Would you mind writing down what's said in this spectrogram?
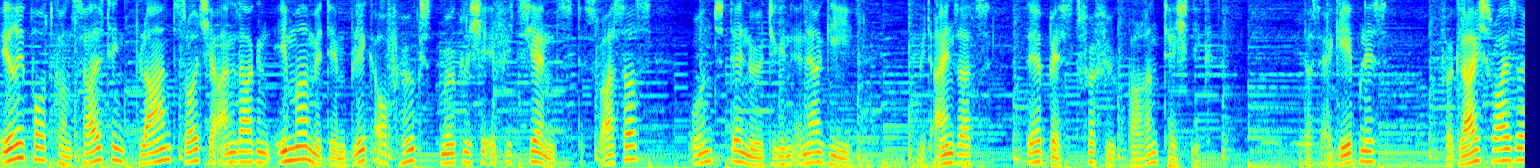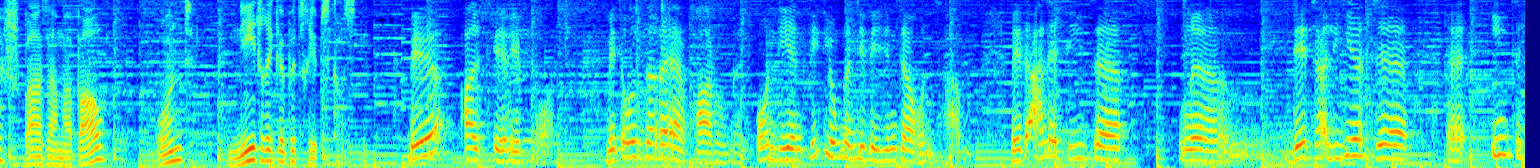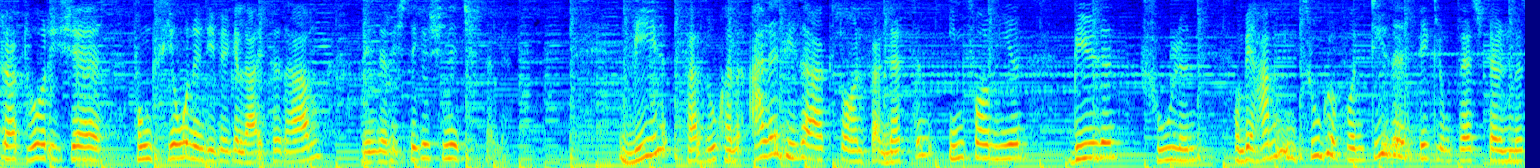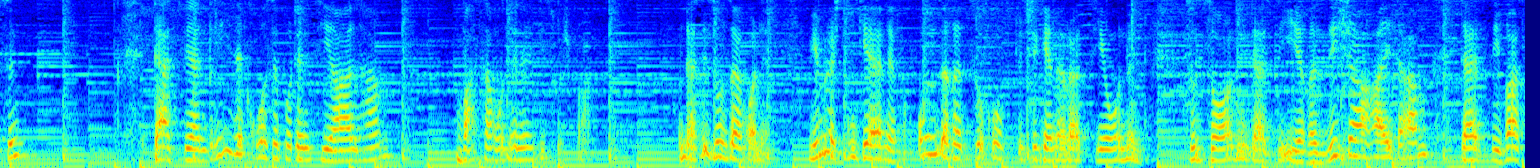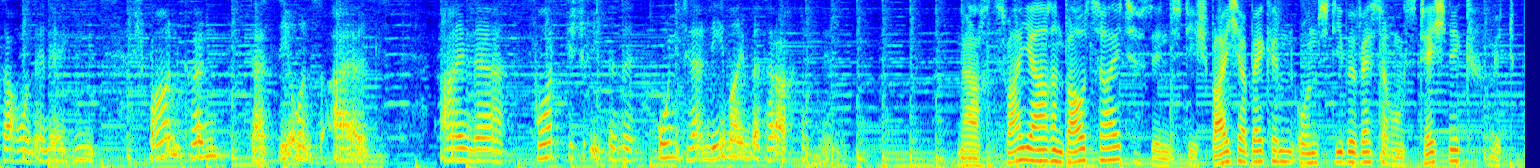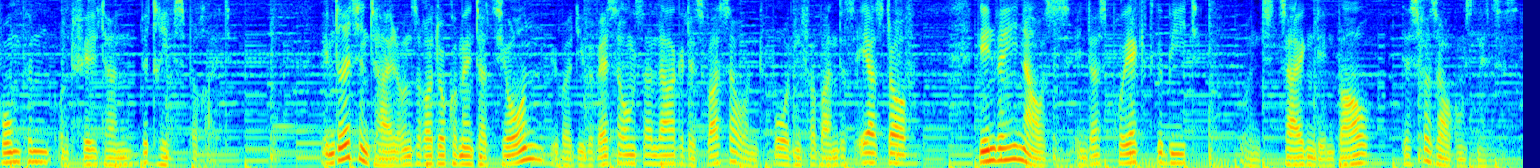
Aireport Consulting plant solche Anlagen immer mit dem Blick auf höchstmögliche Effizienz des Wassers und der nötigen Energie, mit Einsatz der bestverfügbaren Technik. Das Ergebnis vergleichsweise sparsamer Bau und niedrige Betriebskosten. Wir als E-Report mit unseren Erfahrungen und die Entwicklungen, die wir hinter uns haben, mit all diesen äh, detaillierte äh, integratorische Funktionen, die wir geleistet haben, sind die richtige Schnittstelle. Wir versuchen alle diese Aktoren vernetzen, informieren, bilden, schulen, Und wir haben im Zuge von dieser Entwicklung feststellen müssen, dass wir ein riesengroßes Potenzial haben, Wasser und Energie zu sparen. Und das ist unsere Rolle. Wir möchten gerne für unsere zukünftigen Generationen zu sorgen, dass sie ihre Sicherheit haben, dass sie Wasser und Energie sparen können, dass sie uns als eine fortgeschrittene Unternehmer in Betrachtung nehmen. Nach zwei Jahren Bauzeit sind die Speicherbecken und die Bewässerungstechnik mit Pumpen und Filtern betriebsbereit. Im dritten Teil unserer Dokumentation über die Bewässerungsanlage des Wasser- und Bodenverbandes Ersdorf gehen wir hinaus in das Projektgebiet und zeigen den Bau des Versorgungsnetzes.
